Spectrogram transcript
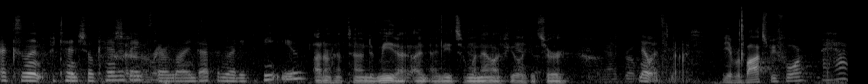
excellent potential candidates. They're lined up and ready to meet you. I don't have time to meet. I, I, I need someone now. I feel like it's her. No, it's not. You ever boxed before? I have,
